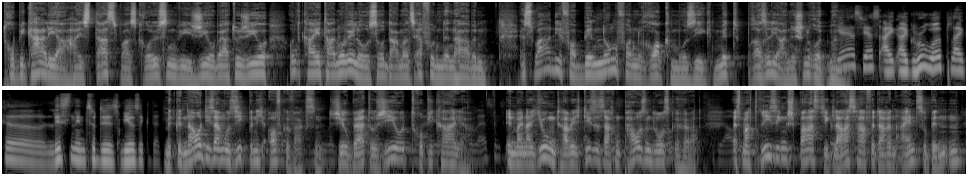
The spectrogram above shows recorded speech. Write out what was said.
Tropicalia heißt das, was Größen wie Gilberto Gio und Caetano Veloso damals erfunden haben. Es war die Verbindung von Rockmusik mit brasilianischen Rhythmen. Yes, yes, I, I grew up like uh, listening to this music. Mit genau dieser Musik bin ich aufgewachsen. Gilberto Gio, Tropicalia. In meiner Jugend habe ich diese Sachen pausenlos gehört. Es macht riesigen Spaß, die Glasharfe darin einzubinden,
